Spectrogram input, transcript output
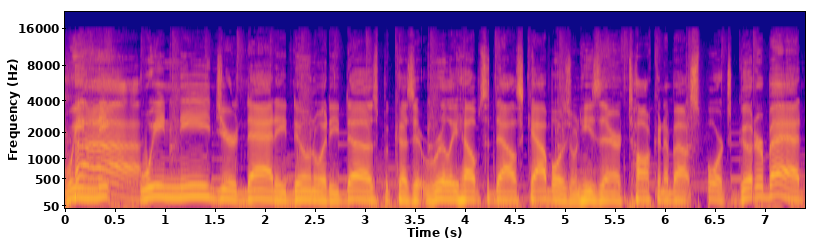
We need we need your daddy doing what he does because it really helps the Dallas Cowboys when he's there talking about sports, good or bad.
